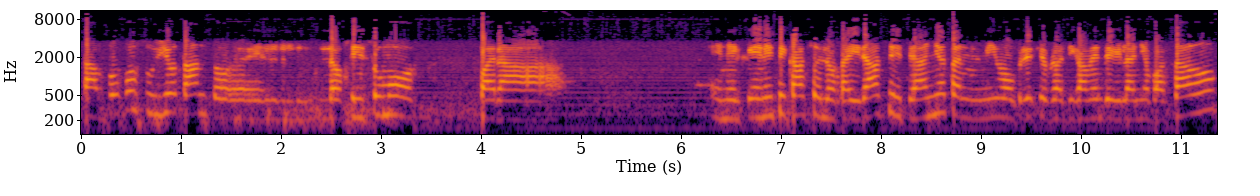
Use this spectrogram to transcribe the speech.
Tampoco subió tanto los insumos para, en, el, en este caso los rairaces este año están en el mismo precio prácticamente que el año pasado.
